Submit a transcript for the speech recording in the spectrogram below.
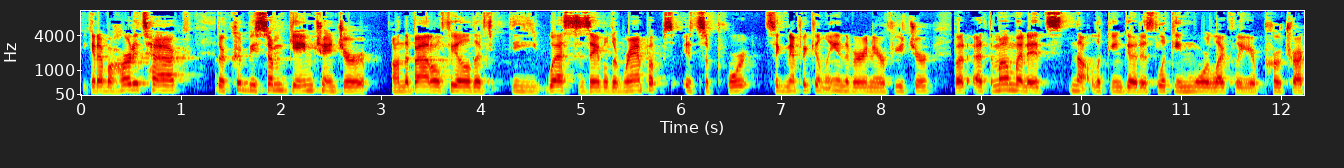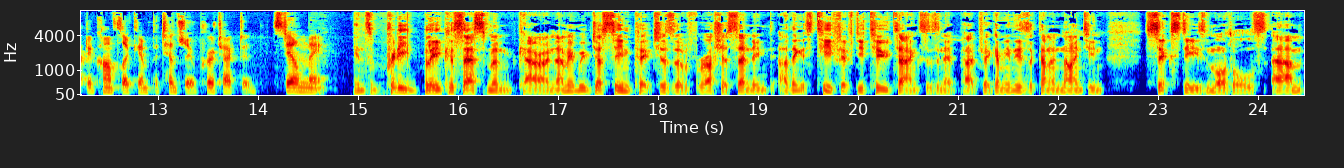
He could have a heart attack. There could be some game changer on the battlefield if the West is able to ramp up its support significantly in the very near future. But at the moment, it's not looking good. It's looking more likely a protracted conflict and potentially a protracted stalemate. It's a pretty bleak assessment, Karin. I mean, we've just seen pictures of Russia sending, I think it's T 52 tanks, isn't it, Patrick? I mean, these are kind of 1960s models. Um,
